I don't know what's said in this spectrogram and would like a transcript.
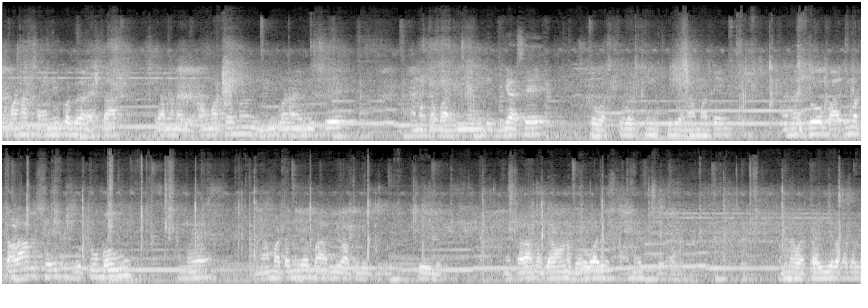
પેલા સૈનિકો દ્વારા રહેતા એ અમને રહેવા માટેનું વ્યૂ બનાવેલું છે. આ મક્કા બાજુની અંદર જગ્યા છે તો વસ્તુ વસ્તુ મૂકવી એના માટે. અને જો બાજુમાં તળાવ છે મોટું બહુ અને એના માટેની બારીઓ આપેલી છે જોઈ લો. તળાવમાં જવાનો દરવાજો સામે જ છે. તમને બતાવી જવા બદલ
